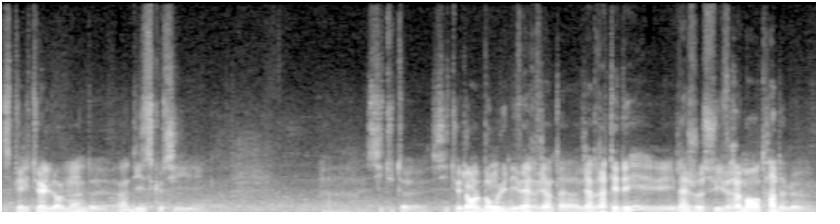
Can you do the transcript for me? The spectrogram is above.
spirituels dans le monde euh, hein, disent que si, euh, si, tu te, si tu es dans le bon, l'univers viendra t'aider. Et là, je suis vraiment en train de le,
